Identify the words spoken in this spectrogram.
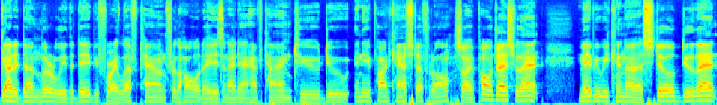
got it done literally the day before I left town for the holidays, and I didn't have time to do any podcast stuff at all. So I apologize for that. Maybe we can uh, still do that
